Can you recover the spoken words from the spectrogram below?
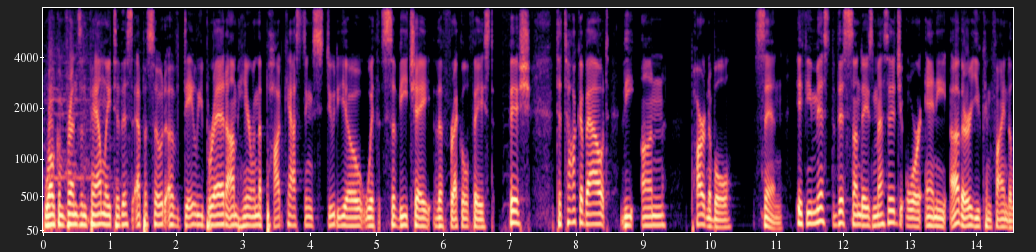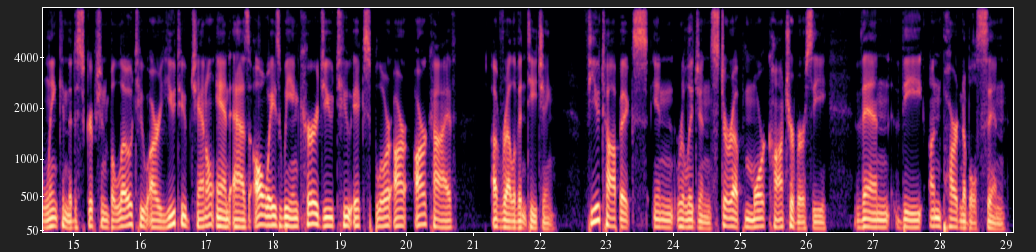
Welcome, friends and family, to this episode of Daily Bread. I'm here in the podcasting studio with Ceviche, the freckle faced fish, to talk about the unpardonable sin. If you missed this Sunday's message or any other, you can find a link in the description below to our YouTube channel. And as always, we encourage you to explore our archive of relevant teaching. Few topics in religion stir up more controversy than the unpardonable sin.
